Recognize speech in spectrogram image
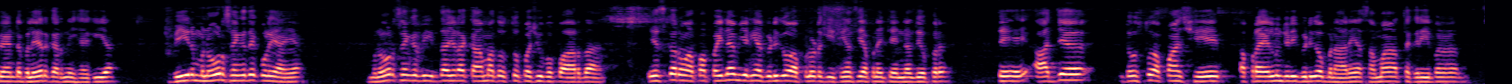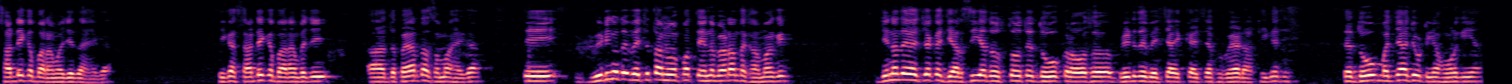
ਪਿੰਡ ਬਲੇਅਰ ਕਰਨੀ ਹੈਗੀ ਆ। ਵੀਰ ਮਨੋਹਰ ਸਿੰਘ ਦੇ ਕੋਲੇ ਆਏ ਆ। ਮਨੋਹਰ ਸਿੰਘ ਵੀਰ ਦਾ ਜਿਹੜਾ ਕੰਮ ਆ ਦੋਸਤੋ ਪਸ਼ੂ ਵਪਾਰ ਦਾ। ਇਸ ਘਰੋਂ ਆਪਾਂ ਪਹਿਲਾਂ ਵੀ ਜਿਹੜੀਆਂ ਵੀਡੀਓ ਅਪਲੋਡ ਕੀਤੀਆਂ ਸੀ ਆਪਣੇ ਚੈਨਲ ਦੇ ਉੱਪਰ। ਤੇ ਅੱਜ ਦੋਸਤੋ ਆਪਾਂ 6 ਅਪ੍ਰੈਲ ਨੂੰ ਜਿਹੜੀ ਵੀਡੀਓ ਬਣਾ ਰਹੇ ਆ, ਸਮਾਂ ਤਕਰੀਬਨ 12:30 ਵਜੇ ਦਾ ਹੈਗਾ। ਠੀਕ ਆ 12:30 ਵਜੇ ਦੁਪਹਿਰ ਦਾ ਸਮਾਂ ਹੈਗਾ। ਤੇ ਵੀਡੀਓ ਦੇ ਵਿੱਚ ਤੁਹਾਨੂੰ ਆਪਾਂ ਤਿੰਨ ਬੈੜਾਂ ਦਿਖਾਵਾਂਗੇ। ਜਿਨ੍ਹਾਂ ਦੇ ਵਿੱਚ ਇੱਕ ਜਰਸੀ ਆ ਦੋਸਤੋ, ਤੇ ਦੋ ਕ੍ਰਾਸ ਬਰੀਡ ਦੇ ਵਿੱਚ ਆ, ਇੱਕ ਐਚਐਫ ਬੈੜ ਆ, ਠੀਕ ਹੈ ਜੀ। ਤੇ ਦੋ ਮੱਝਾਂ ਝੋਟੀਆਂ ਹੋਣਗੀਆਂ।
